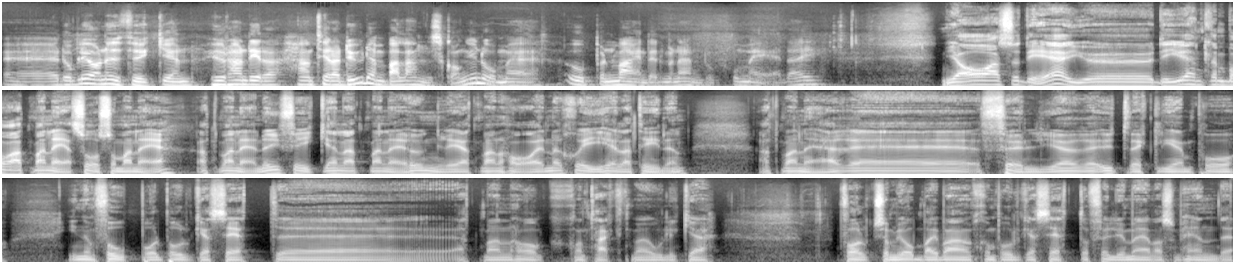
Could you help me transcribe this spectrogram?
Eh, då blir jag nyfiken, hur hanterar, hanterar du den balansgången då med open-minded men ändå få med dig Ja, alltså det är, ju, det är ju egentligen bara att man är så som man är. Att man är nyfiken, att man är hungrig, att man har energi hela tiden att man är, eh, följer utvecklingen på, inom fotboll på olika sätt. Eh, att man har kontakt med olika folk som jobbar i branschen på olika sätt och följer med vad som händer.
